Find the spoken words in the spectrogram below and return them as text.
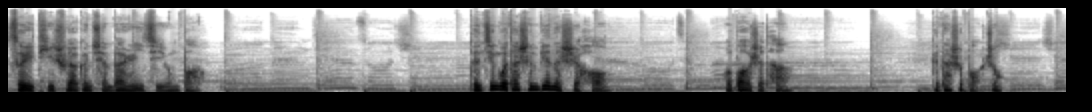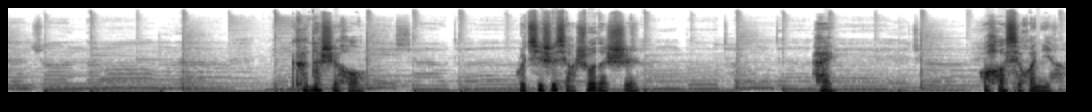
所以提出要跟全班人一起拥抱。等经过他身边的时候，我抱着他，跟他说保重。那时候，我其实想说的是。”嘿，我好喜欢你啊！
